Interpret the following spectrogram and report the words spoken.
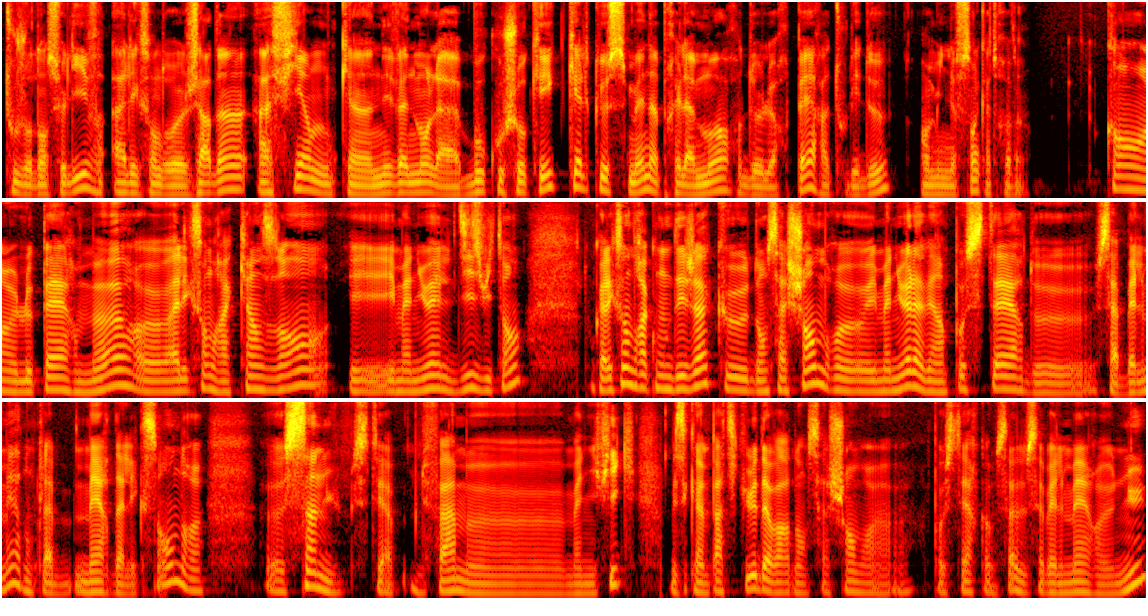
Toujours dans ce livre, Alexandre Jardin affirme qu'un événement l'a beaucoup choqué quelques semaines après la mort de leur père à tous les deux en 1980 quand euh, le père meurt, euh, Alexandre a 15 ans et Emmanuel 18 ans. Donc Alexandre raconte déjà que dans sa chambre, euh, Emmanuel avait un poster de sa belle-mère, donc la mère d'Alexandre, seins nus. C'était une femme magnifique, mais c'est quand même particulier d'avoir dans sa chambre un poster comme ça de sa belle-mère nue.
